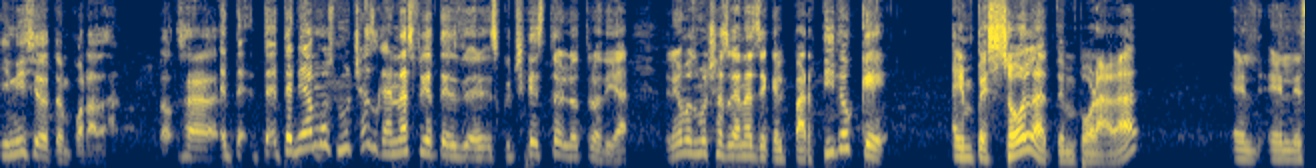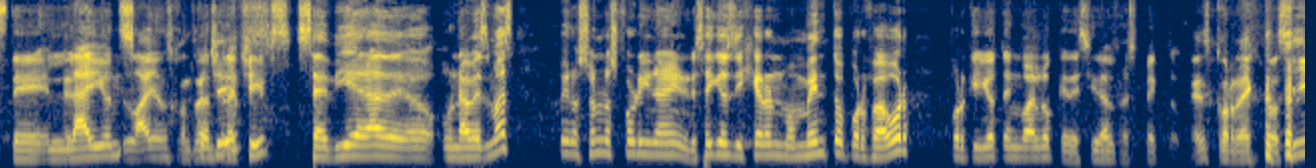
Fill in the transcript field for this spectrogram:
inicio de temporada. O sea, teníamos muchas ganas, fíjate, escuché esto el otro día, teníamos muchas ganas de que el partido que empezó la temporada, el, el este, Lions, Lions contra, contra Chiefs. Chiefs. se diera de, una vez más, pero son los 49ers. Ellos dijeron, momento, por favor, porque yo tengo algo que decir al respecto. Es correcto, sí,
